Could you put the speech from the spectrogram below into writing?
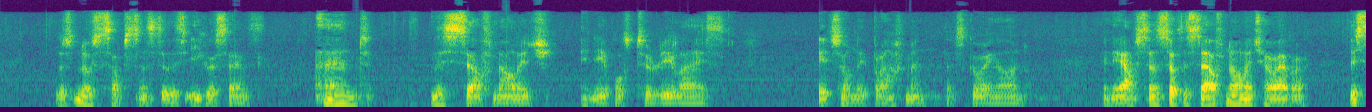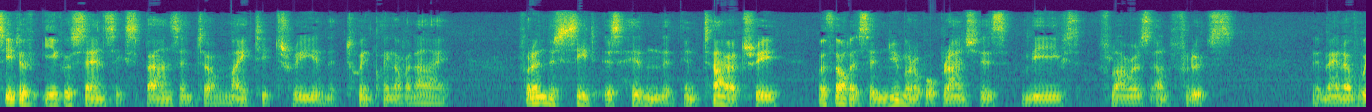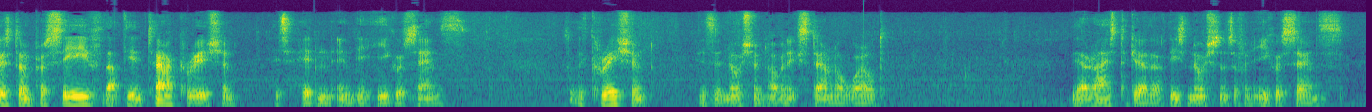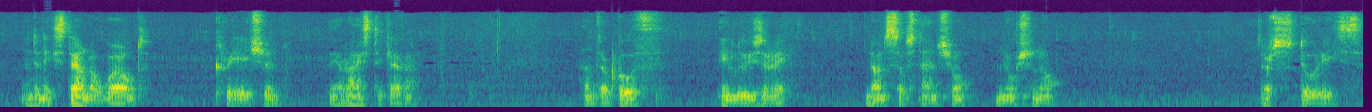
there's no substance to this ego sense. And this self knowledge enables to realize it's only Brahman that's going on. In the absence of the self knowledge, however, the seed of ego sense expands into a mighty tree in the twinkling of an eye, for in the seed is hidden the entire tree with all its innumerable branches, leaves, flowers, and fruits. The men of wisdom perceive that the entire creation is hidden in the ego sense. So the creation is the notion of an external world. They arise together, these notions of an ego sense and an external world creation, they arise together. And they're both illusory, non substantial, notional. They're stories.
